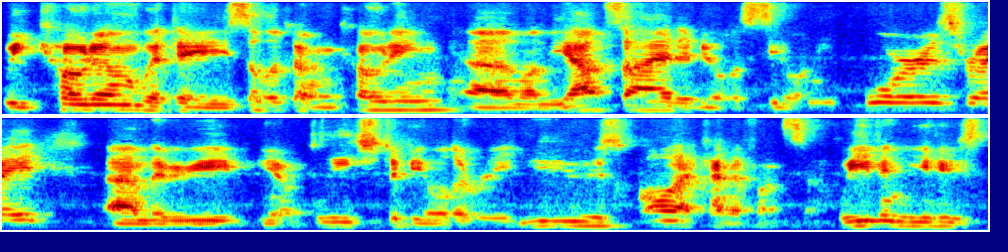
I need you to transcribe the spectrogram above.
we coat them with a silicone coating um, on the outside to be able to seal any pores, right? Um, they would be, you know, bleached to be able to reuse, all that kind of fun stuff. We even use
